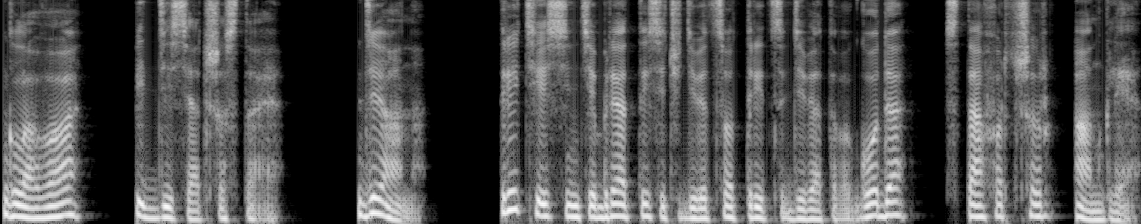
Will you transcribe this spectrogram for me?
Глава 56. Диана. 3 сентября 1939 года. Стаффордшир, Англия.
